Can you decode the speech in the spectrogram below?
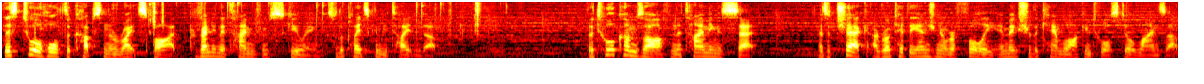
This tool holds the cups in the right spot, preventing the timing from skewing, so the plates can be tightened up. The tool comes off and the timing is set. As a check, I rotate the engine over fully and make sure the cam locking tool still lines up.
